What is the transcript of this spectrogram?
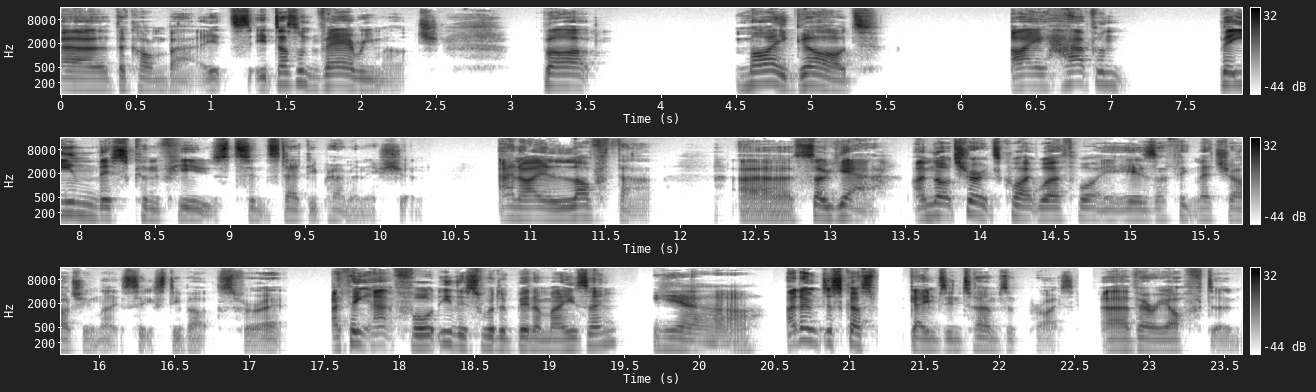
Uh, the combat it's it doesn't vary much, but my god, I haven't been this confused since Deadly Premonition, and I love that. Uh, so yeah, I'm not sure it's quite worth what it is. I think they're charging like 60 bucks for it. I think at 40 this would have been amazing. Yeah. I don't discuss games in terms of price uh, very often,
